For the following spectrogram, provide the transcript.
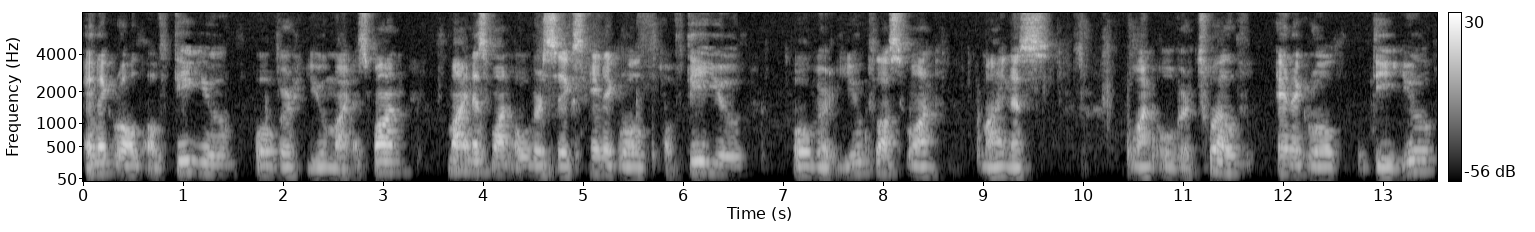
integral of du over u minus 1 minus 1 over 6 integral of du over u plus 1 minus 1 over 12 integral du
